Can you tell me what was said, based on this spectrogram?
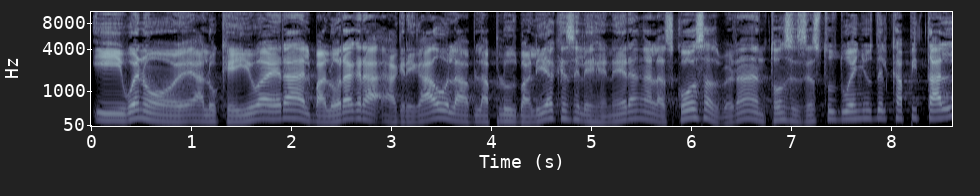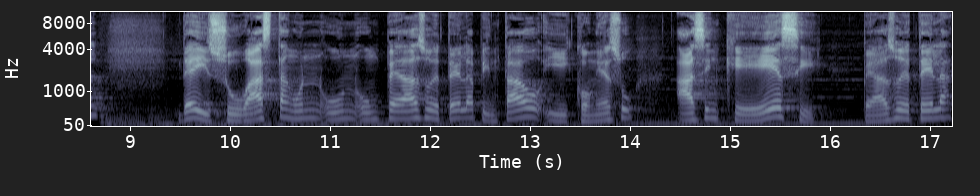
Y bueno, eh, a lo que iba era el valor agregado, la, la plusvalía que se le generan a las cosas, ¿verdad? Entonces, estos dueños del capital de subastan un, un, pedazo de tela pintado y con eso hacen que ese pedazo de tela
